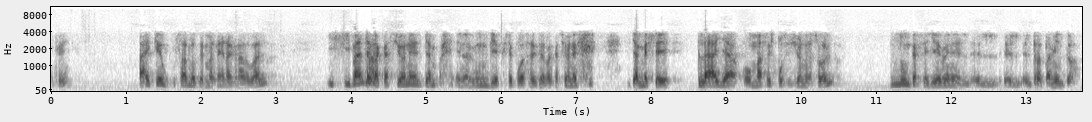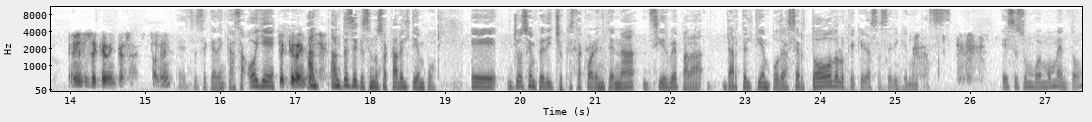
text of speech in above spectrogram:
¿Ok? Hay que usarlos de manera gradual. Y si van de vacaciones, ya, en algún día que se pueda salir de vacaciones, llámese playa o más exposición al sol, nunca se lleven el, el, tratamiento. Eso se queda en casa, ¿sale? Eso se queda en casa. Oye, antes de que se nos acabe el tiempo, eh, yo siempre he dicho que esta cuarentena sirve para darte el tiempo de hacer todo lo que querías hacer y que nunca haces. Ese es un buen momento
